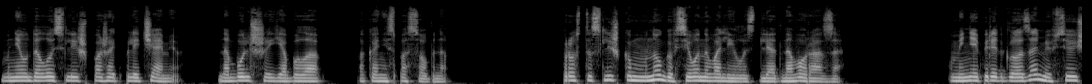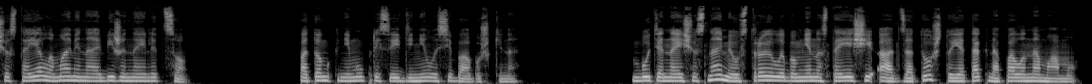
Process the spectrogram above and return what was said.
мне удалось лишь пожать плечами. На большее я была пока не способна. Просто слишком много всего навалилось для одного раза. У меня перед глазами все еще стояло мамино обиженное лицо — Потом к нему присоединилась и бабушкина. Будь она еще с нами, устроила бы мне настоящий ад за то, что я так напала на маму.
